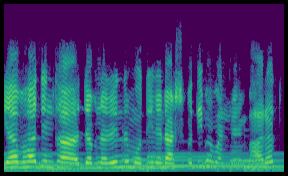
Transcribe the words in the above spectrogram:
यह वह दिन था जब नरेंद्र मोदी ने राष्ट्रपति भवन में भारत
